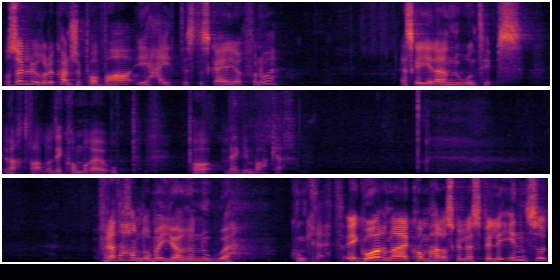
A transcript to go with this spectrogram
Og Så lurer du kanskje på hva i heiteste skal jeg gjøre for noe. Jeg skal gi dere noen tips, i hvert fall, og de kommer òg opp på veggen bak her. For det handler om å gjøre noe konkret. I går når jeg kom her og skulle spille inn, så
